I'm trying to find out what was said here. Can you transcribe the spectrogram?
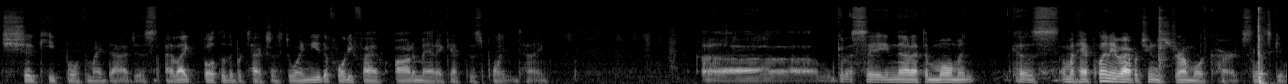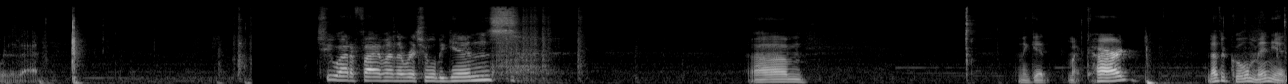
should keep both of my dodges. I like both of the protections. Do I need the 45 automatic at this point in time? Uh, I'm going to say not at the moment because I'm going to have plenty of opportunities to draw more cards. So let's get rid of that. Two out of five on the ritual begins. Um, I'm to get my card. Another ghoul minion.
